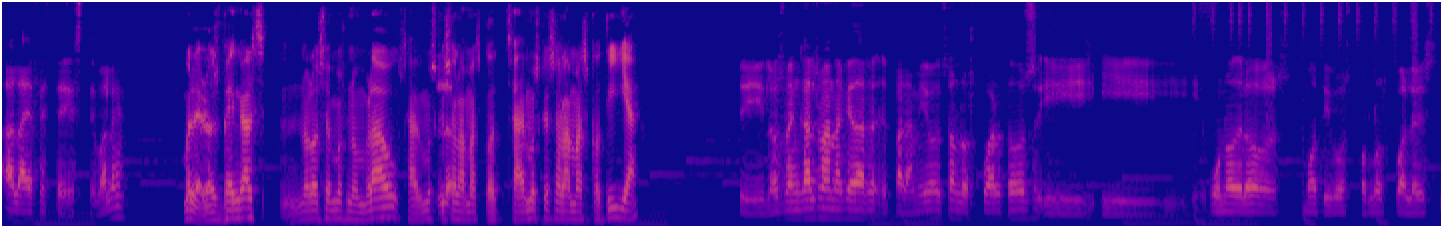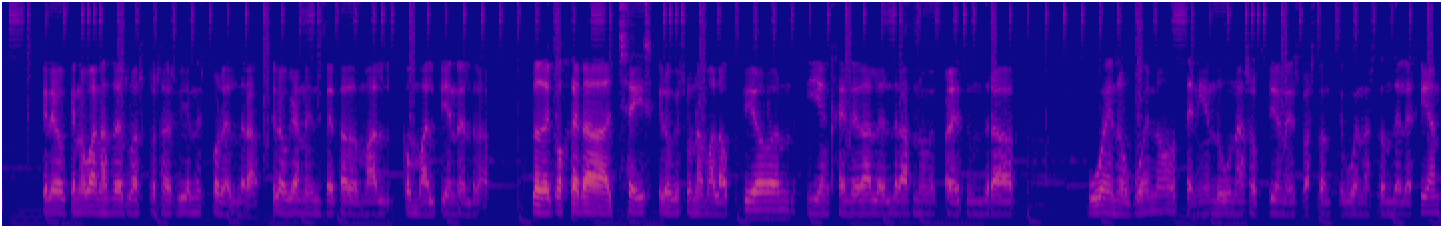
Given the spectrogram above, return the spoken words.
a la FC este, ¿vale? Vale, los Bengals no los hemos nombrado, sabemos que, Lo- son, la sabemos que son la mascotilla. Sí, los Bengals van a quedar, para mí son los cuartos y, y uno de los motivos por los cuales creo que no van a hacer las cosas bien es por el draft. Creo que han empezado mal, con mal pie en el draft. Lo de coger a Chase creo que es una mala opción y en general el draft no me parece un draft bueno, bueno, teniendo unas opciones bastante buenas donde elegían.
